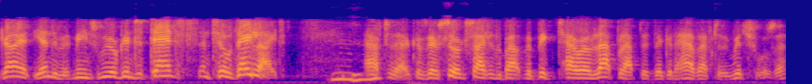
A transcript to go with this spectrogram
Guy at the end of it means we are going to dance until daylight mm-hmm. after that because they're so excited about the big taro lap lap that they're going to have after the rituals. Huh?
